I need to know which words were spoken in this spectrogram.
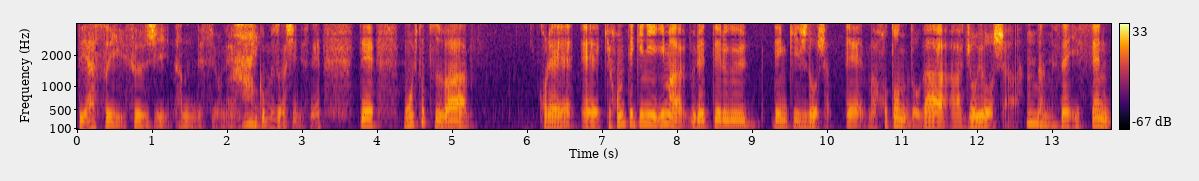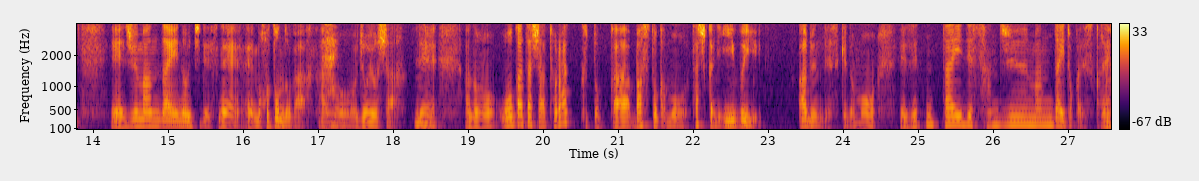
出やすい数字なんですよね、はい、結構難しいんですね。でもう一つはこれ、えー、基本的に今売れてる電気自動車って、まあ、ほとんどが乗用車なんですね。うん、1010万台のうちですね、えーまあ、ほとんどがあの、はい、乗用車で、うん、あの大型車トラックとかバスとかも確かに EV あるんですけども、え全体で30万台とかですかね、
